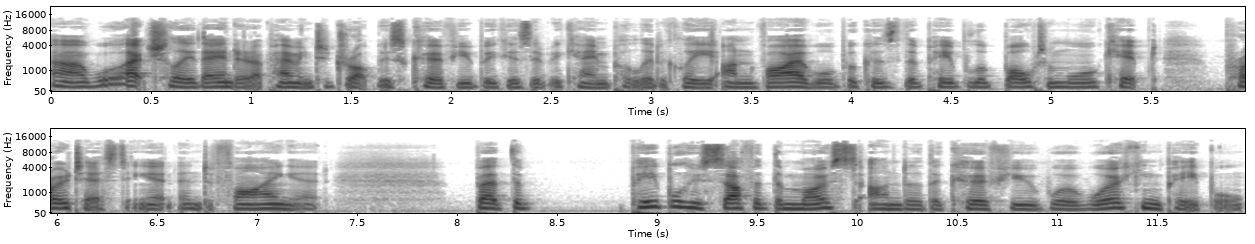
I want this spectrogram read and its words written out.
Uh, well, actually, they ended up having to drop this curfew because it became politically unviable because the people of Baltimore kept protesting it and defying it. But the people who suffered the most under the curfew were working people.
